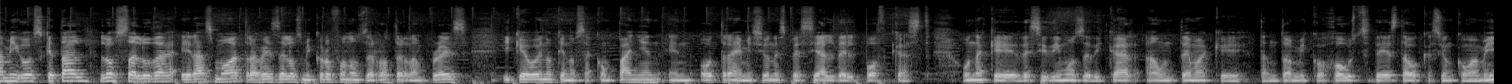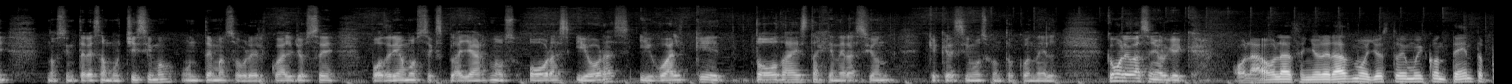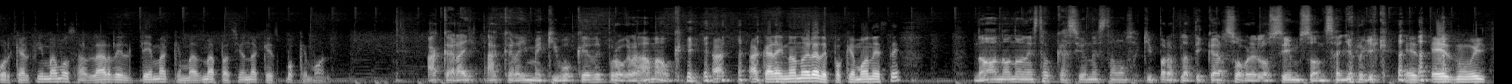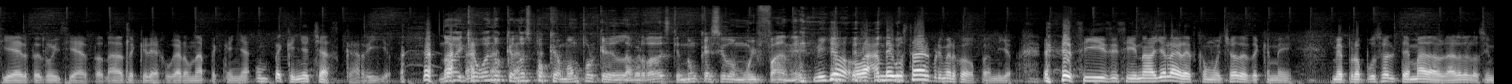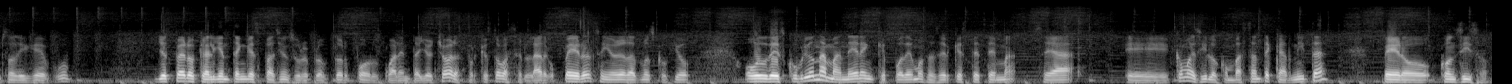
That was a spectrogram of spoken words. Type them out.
Amigos, ¿qué tal? Los saluda Erasmo a través de los micrófonos de Rotterdam Press y qué bueno que nos acompañen en otra emisión especial del podcast, una que decidimos dedicar a un tema que tanto a mi co-host de esta ocasión como a mí nos interesa muchísimo, un tema sobre el cual yo sé podríamos explayarnos horas y horas, igual que toda esta generación que crecimos junto con él. ¿Cómo le va, señor Geek? Hola, hola, señor Erasmo. Yo estoy muy contento porque al fin vamos a hablar del tema que más me apasiona, que es Pokémon. Ah, caray, ah, caray, me equivoqué de programa o qué. Ah, ah caray, ¿no, no era de Pokémon este? No, no, no, en esta ocasión estamos aquí para platicar sobre los Simpsons, señor Geek. Es, muy cierto, es muy cierto. Nada más le quería jugar una pequeña, un pequeño chascarrillo. No, y qué bueno que no es Pokémon porque la verdad es que nunca he sido muy fan, ¿eh? Ni yo, ah, me gustaba el primer juego para mí yo. Sí, sí, sí, no, yo le agradezco mucho desde que me, me propuso el tema de hablar de los Simpsons. Dije, yo espero que alguien tenga espacio en su reproductor por 48 horas porque esto va a ser largo. Pero el señor Erasmo escogió o descubrió una manera en que podemos hacer que este tema sea, eh, ¿cómo decirlo?, con bastante carnita, pero conciso.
